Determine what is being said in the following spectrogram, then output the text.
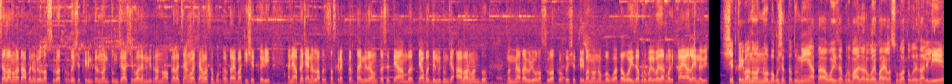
चला मग आता आपण व्हिडिओला सुरुवात करतोय शेतकरी मित्रांनो आणि तुमच्या आशीर्वादाने मित्रांनो आपल्याला चांगला चांगला सपोर्ट करताय बाकी शेतकरी आणि आपल्या चॅनलला आपण सबस्क्राईब करताय मित्रांनो. तसं त्या त्याबद्दल मी तुमचे आभार मानतो. मग मी आता व्हिडिओला सुरुवात करतोय शेतकरी बांधवांनो. बघू आता वैजापूर बैलबाजारमध्ये काय काय आहे नवीन. शेतकरी बांधवांनो बघू शकता तुम्ही आता वैजापूर बाजार वगैरे भरायला सुरुवात वगैरे झालेली आहे.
